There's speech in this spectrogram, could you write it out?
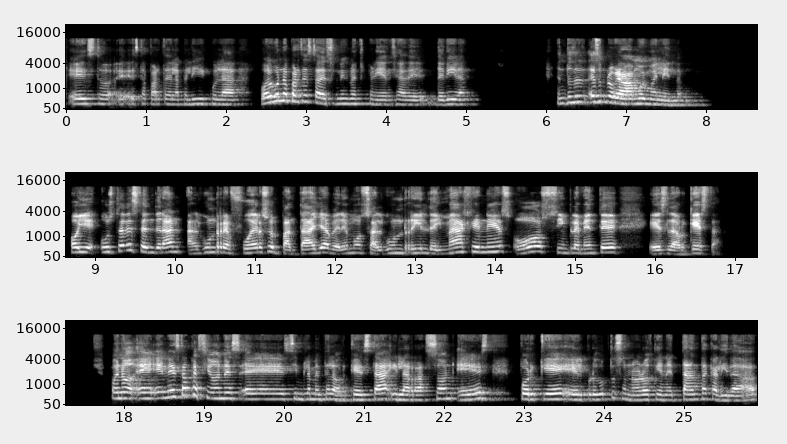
esto, esta parte de la película o alguna parte hasta de su misma experiencia de, de vida. Entonces, es un programa muy, muy lindo. Oye, ¿ustedes tendrán algún refuerzo en pantalla? ¿Veremos algún reel de imágenes o simplemente es la orquesta? Bueno, eh, en esta ocasión es eh, simplemente la orquesta y la razón es porque el producto sonoro tiene tanta calidad.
